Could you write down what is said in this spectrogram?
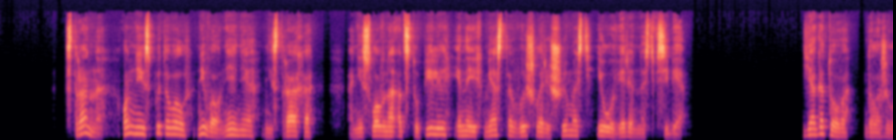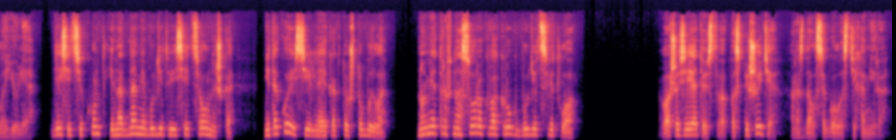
Странно, он не испытывал ни волнения, ни страха, они словно отступили, и на их место вышла решимость и уверенность в себе. «Я готова», – доложила Юлия. «Десять секунд, и над нами будет висеть солнышко. Не такое сильное, как то, что было. Но метров на сорок вокруг будет светло». «Ваше сиятельство, поспешите», – раздался голос Тихомира.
